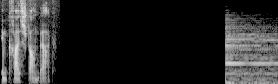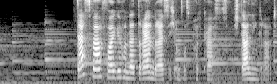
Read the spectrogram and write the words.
im Kreis Starnberg. Das war Folge 133 unseres Podcasts Stalingrad,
